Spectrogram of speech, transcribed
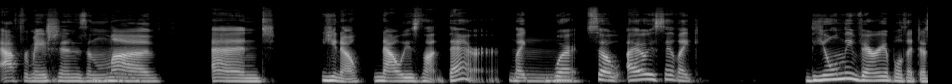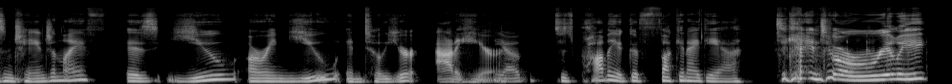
affirmations and Mhm. love and you know now he's not there like where Mm. so i always say like the only variable that doesn't change in life is you are in you until you're out of here Yep. so it's probably a good fucking idea to get into a really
